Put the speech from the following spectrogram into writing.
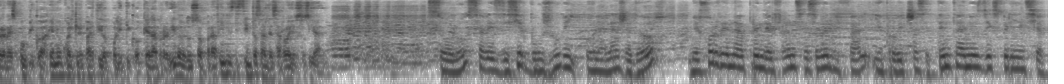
Programa es público ajeno a cualquier partido político. Queda prohibido el uso para fines distintos al desarrollo social. ¿Solo sabes decir bonjour y hola la j'adore? Mejor ven a aprender francés en el IFAL y aprovecha 70 años de experiencia.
